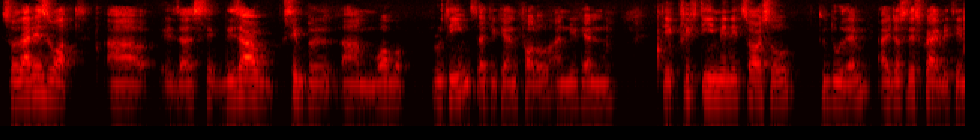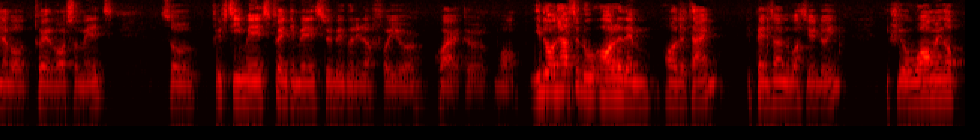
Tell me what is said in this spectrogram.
so that is what uh, is a, these are simple um, warm-up routines that you can follow and you can take 15 minutes or so to do them. I just described it in about 12 or so minutes. So 15 minutes, 20 minutes will be good enough for your choir to warm. You don't have to do all of them all the time. Depends on what you're doing. If you're warming up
